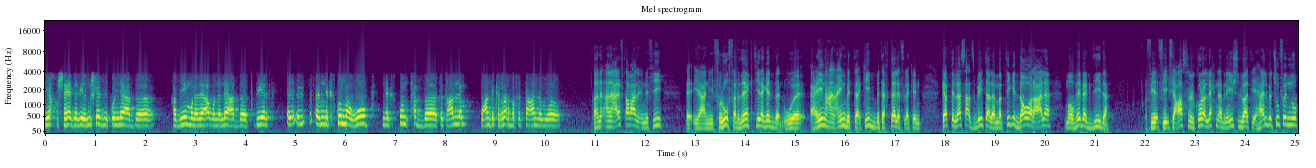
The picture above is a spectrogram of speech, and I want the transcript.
ياخذ الشهاده دي مش لازم يكون لاعب آه، قديم ولا لاعب ولا لاعب آه، كبير. آه، إنك تكون موهوب إنك تكون تحب آه، تتعلم وعندك الرغبة في التعلم و... أنا أنا عارف طبعا إن في يعني فروق فردية كتيرة جدا وعين عن عين بالتأكيد بتختلف لكن كابتن لسعد زبيته لما بتيجي تدور على موهبة جديدة في في في عصر الكرة اللي إحنا بنعيشه دلوقتي هل بتشوف انه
